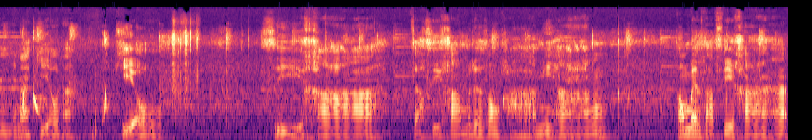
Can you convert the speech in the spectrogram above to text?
มันไม่น่าเกี่ยวนะ เกี่ยว สี่ขา จากสี่ขามาเดือสองขา มีหาง ต้องเป็นสัตว์สี่ขาฮะ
